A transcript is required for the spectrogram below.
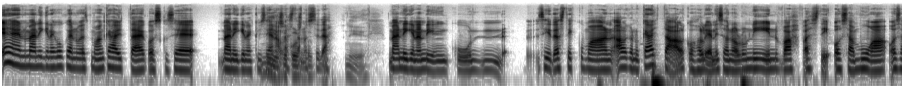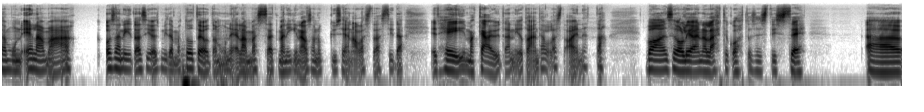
En mä en ikinä kokenut, että mä oon käyttäjä, koska se, mä en ikinä kyseenalaistanut kuulostaa- sitä. Niin. mä en ikinä niin kuin, siitä asti, kun mä oon alkanut käyttää alkoholia, niin se on ollut niin vahvasti osa mua, osa mun elämää, osa niitä asioita, mitä mä toteutan mun elämässä, että mä en ikinä osannut kyseenalaistaa sitä, että hei, mä käytän jotain tällaista ainetta, vaan se oli aina lähtökohtaisesti se, ää,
